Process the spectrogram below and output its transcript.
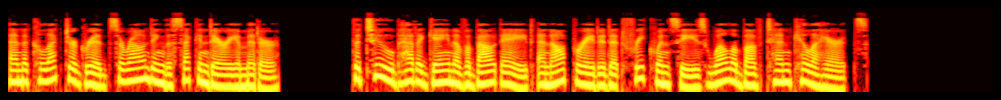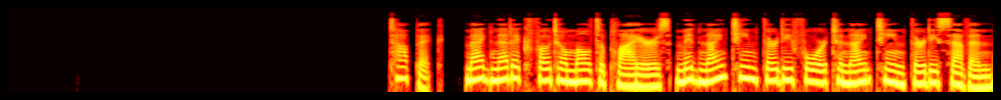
and a collector grid surrounding the secondary emitter. The tube had a gain of about 8 and operated at frequencies well above 10 kHz. Topic: Magnetic photomultipliers mid 1934 to 1937.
